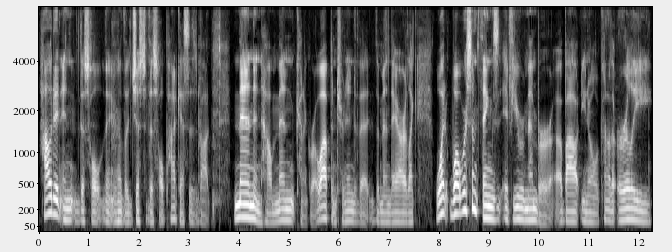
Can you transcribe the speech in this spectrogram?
how did and this whole you know the gist of this whole podcast is about men and how men kind of grow up and turn into the the men they are. Like what what were some things if you remember about you know kind of the early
